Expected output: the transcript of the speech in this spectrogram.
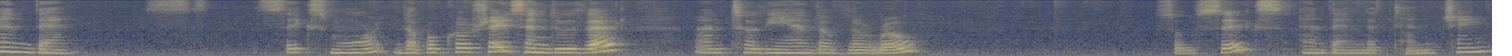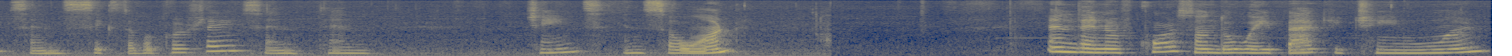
And then six more double crochets and do that until the end of the row so six and then the 10 chains and six double crochets and 10 chains and so on. And then of course on the way back you chain one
